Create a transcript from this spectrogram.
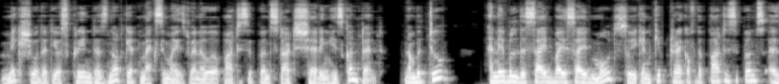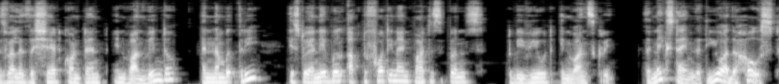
make sure that your screen does not get maximized whenever a participant starts sharing his content. Number two, Enable the side-by-side -side mode so you can keep track of the participants as well as the shared content in one window. And number three is to enable up to 49 participants to be viewed in one screen. The next time that you are the host,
